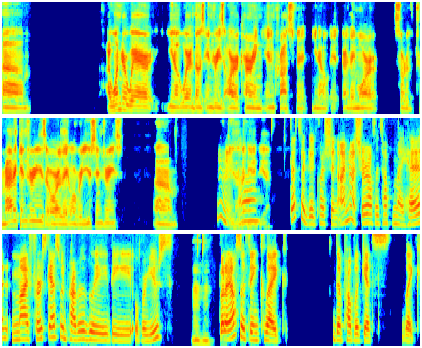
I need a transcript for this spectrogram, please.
um, I wonder where you know where those injuries are occurring in CrossFit. You know, are they more sort of traumatic injuries or are they overuse injuries? Um, hmm, do you have any um, idea? That's a good question. I'm not sure off the top of my head. My first guess would probably be overuse. Mm-hmm. But I also think like the public gets like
